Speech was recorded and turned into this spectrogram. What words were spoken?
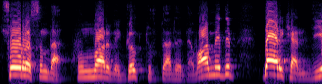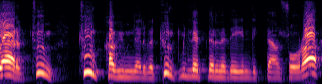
Sonrasında Hunlar ve Göktürkler'de devam edip derken diğer tüm Türk kavimleri ve Türk milletlerine değindikten sonra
